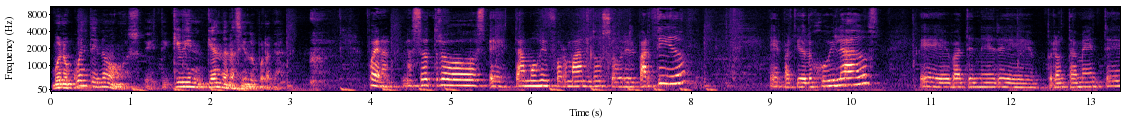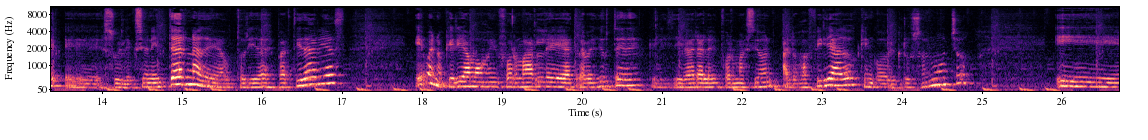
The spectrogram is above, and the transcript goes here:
Bueno, cuéntenos, este, ¿qué, bien, ¿qué andan haciendo por acá? Bueno, nosotros estamos informando sobre el partido, el Partido de los Jubilados, eh, va a tener eh, prontamente eh, su elección interna de autoridades partidarias. Y bueno, queríamos informarle a través de ustedes que les llegara la información a los afiliados, que en Godoy Cruz son muchos, y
